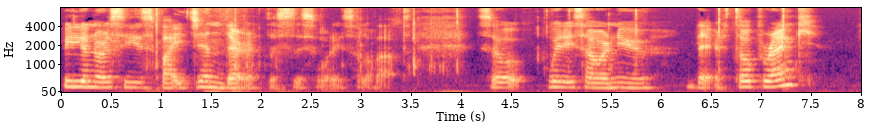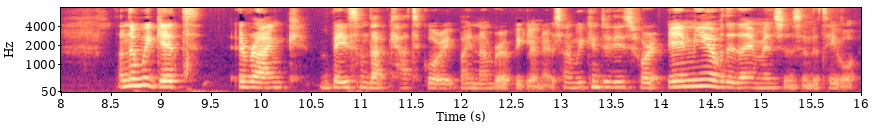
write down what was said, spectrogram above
billionaires by gender. This is what it's all about. So where is our new there? Top rank. And then we get a rank based on that category by number of billionaires. And we can do this for any of the dimensions in the table.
